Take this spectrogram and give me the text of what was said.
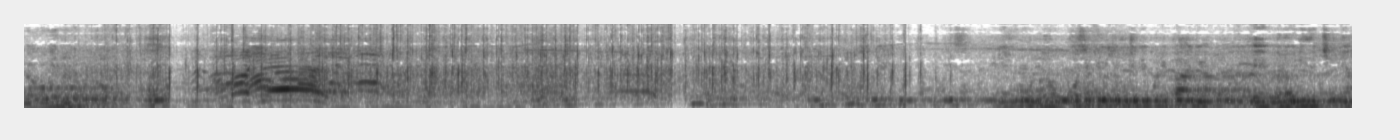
lo hago bien, ¿no? en el mundo, vos estuviste mucho tiempo en España, eh, para venir de China,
